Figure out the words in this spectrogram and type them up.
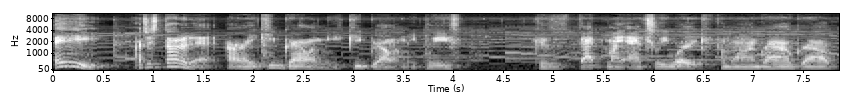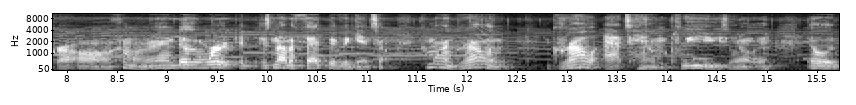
Hey, I just thought of that. Alright, keep growling me. Keep growling me, please. because that might actually work. Come on, growl, growl, growl. Come on, man. It doesn't work. It, it's not effective against him. Come on, growl him. Growl at him, please. You know, it, it, will,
